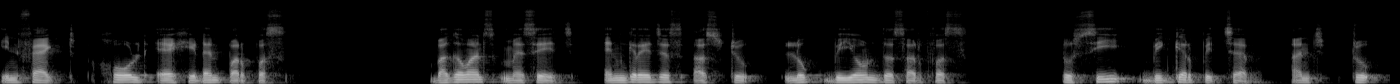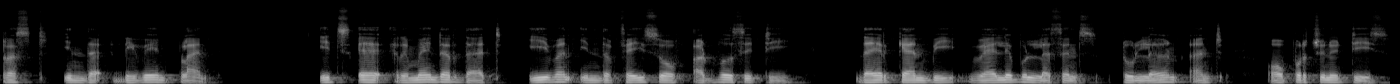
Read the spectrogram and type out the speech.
in fact hold a hidden purpose. Bhagavan's message encourages us to look beyond the surface, to see bigger picture and to trust in the divine plan. It's a reminder that even in the face of adversity, there can be valuable lessons to learn and opportunities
